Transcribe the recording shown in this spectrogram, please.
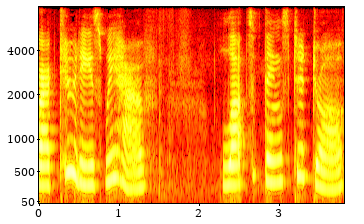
For activities, we have lots of things to draw.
